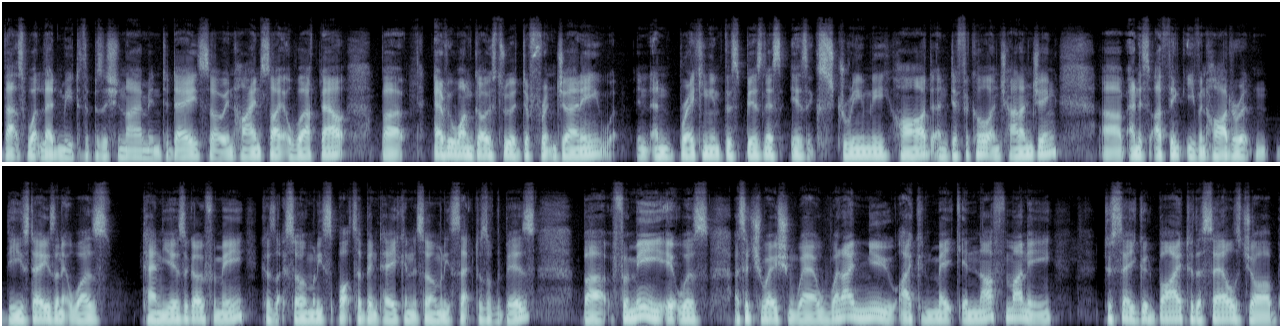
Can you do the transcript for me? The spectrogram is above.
that's what led me to the position I am in today. So in hindsight, it worked out, but everyone goes through a different journey. and breaking into this business is extremely hard and difficult and challenging, um, and it's I think even harder at, these days than it was 10 years ago for me because like so many spots have been taken in so many sectors of the biz but for me it was a situation where when i knew i could make enough money to say goodbye to the sales job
